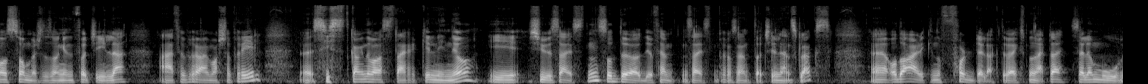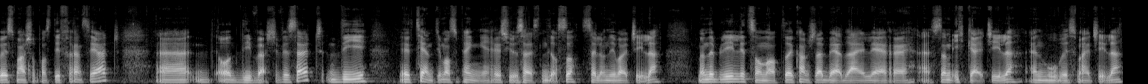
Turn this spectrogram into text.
og sommersesongen for Chile er februar, mars, april. Eh, sist gang det var sterk El Niño, i 2016, så døde jo 15-16% av chilensk laks. Eh, og da er det ikke noe fordelaktig å være eksponert der. Selv om Movi, som er såpass differensiert eh, og diversifisert, de tjente jo masse penger i 2016 de også, selv om de var i Chile. Men det blir litt sånn at kanskje det er bedre ei som ikke er i Chile, enn Movi som er i Chile.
